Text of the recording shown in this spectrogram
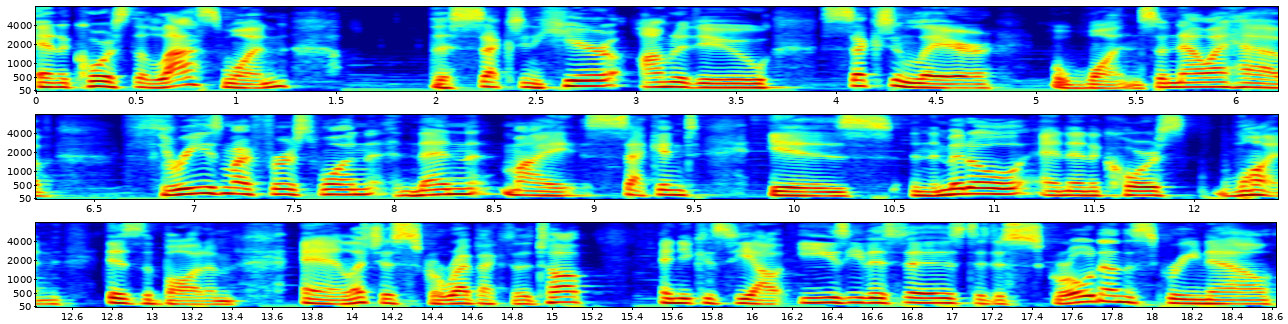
And of course, the last one, the section here, I'm gonna do section layer one. So now I have three is my first one, and then my second is in the middle, and then of course, one is the bottom. And let's just scroll right back to the top. And you can see how easy this is to just scroll down the screen now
